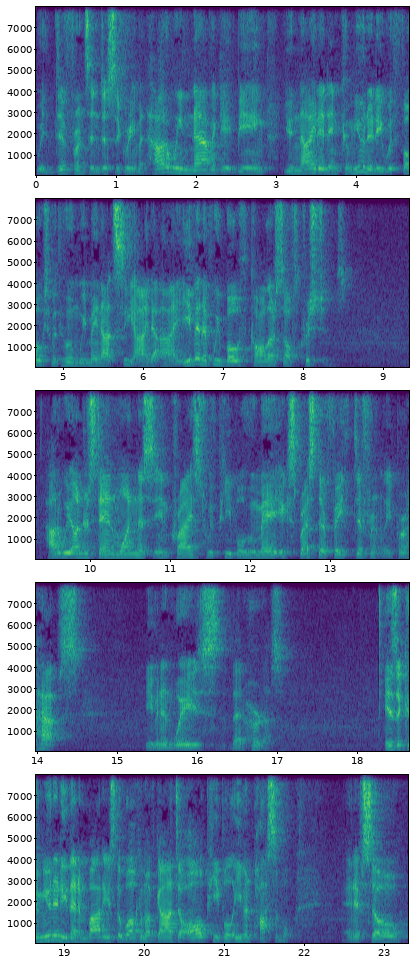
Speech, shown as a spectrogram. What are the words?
with difference and disagreement. How do we navigate being united in community with folks with whom we may not see eye to eye, even if we both call ourselves Christians? How do we understand oneness in Christ with people who may express their faith differently, perhaps even in ways that hurt us? Is a community that embodies the welcome of God to all people even possible? And if so,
